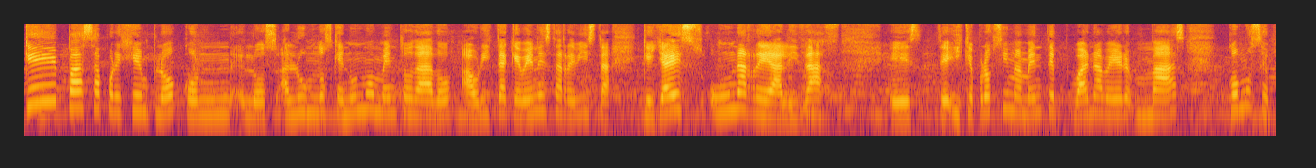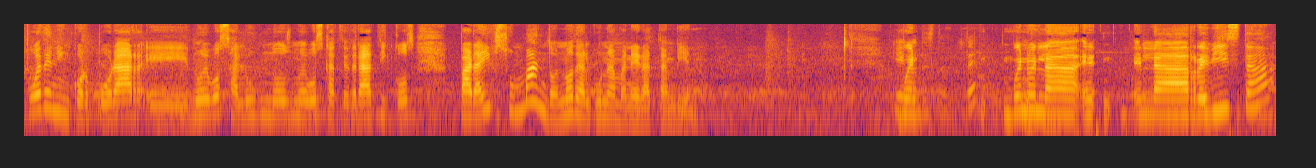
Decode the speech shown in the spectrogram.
¿Qué pasa, por ejemplo, con los alumnos que en un momento dado, ahorita que ven esta revista, que ya es una realidad, este, y que próximamente van a ver más cómo se pueden incorporar eh, nuevos alumnos, nuevos catedráticos, para ir sumando, ¿no? De alguna manera también. Bueno, bueno en, la, en la revista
